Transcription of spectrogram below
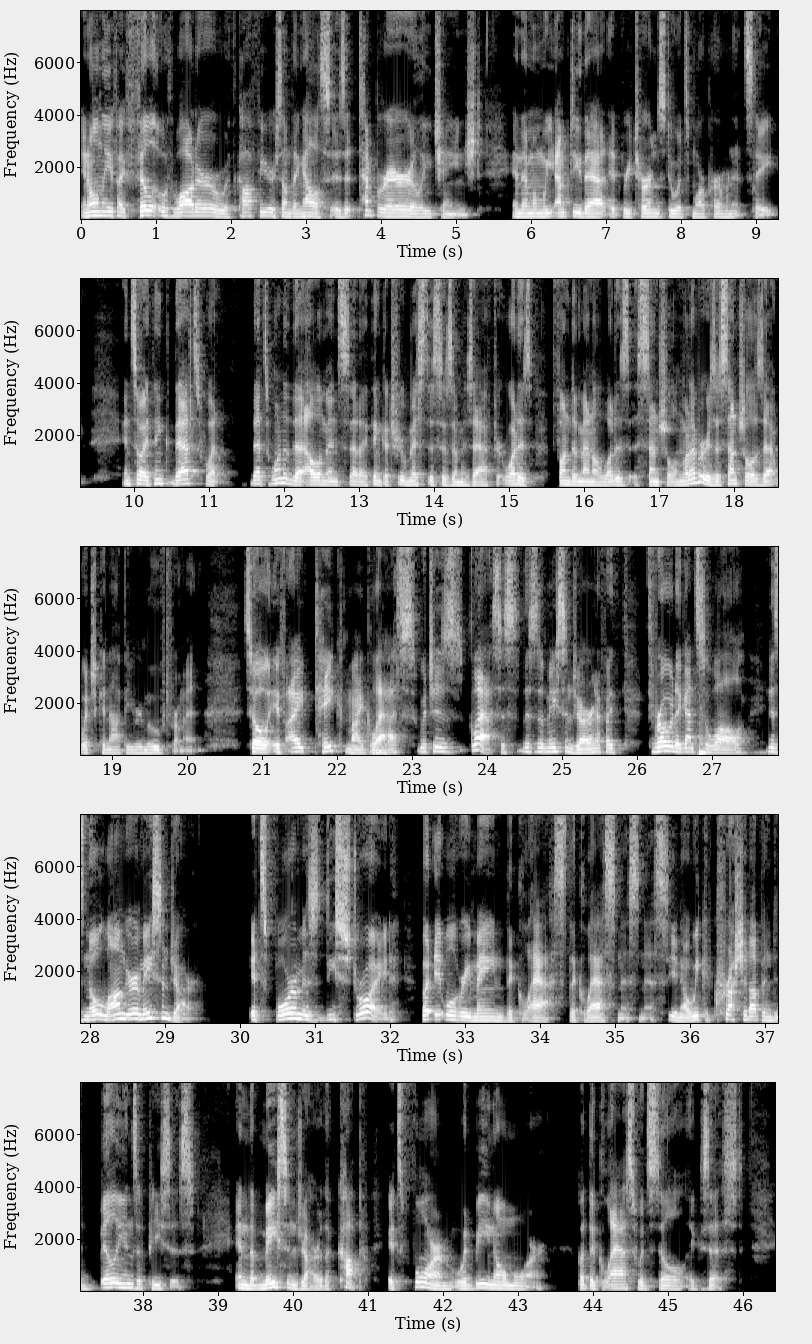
and only if i fill it with water or with coffee or something else is it temporarily changed and then when we empty that it returns to its more permanent state. And so i think that's what that's one of the elements that I think a true mysticism is after. What is fundamental? What is essential? And whatever is essential is that which cannot be removed from it. So if I take my glass, which is glass, this, this is a mason jar, and if I throw it against the wall, it is no longer a mason jar. Its form is destroyed, but it will remain the glass, the glassnessness. You know, we could crush it up into billions of pieces. And the mason jar, the cup, its form would be no more, but the glass would still exist.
